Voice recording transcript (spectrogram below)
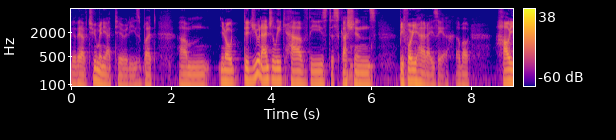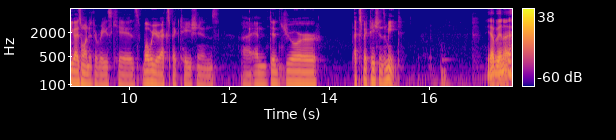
They have too many activities? But, um, you know, did you and Angelique have these discussions before you had Isaiah about how you guys wanted to raise kids? What were your expectations? Uh, and did your expectations meet? Yeah, Ben, I,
